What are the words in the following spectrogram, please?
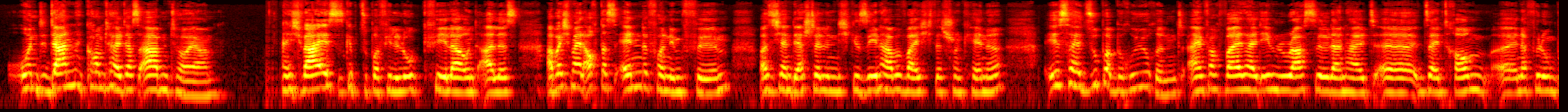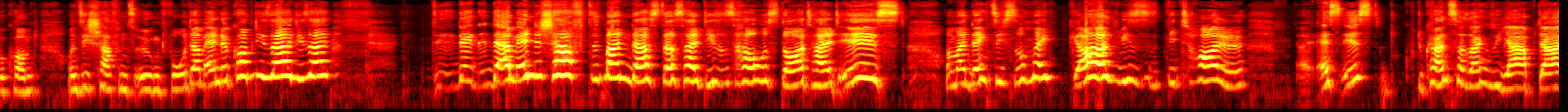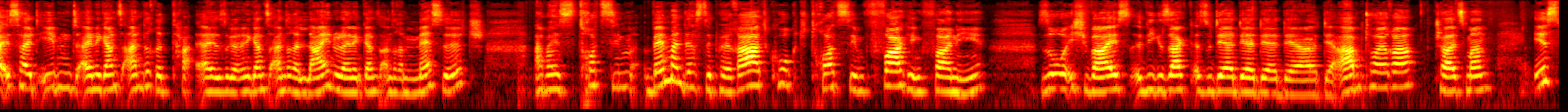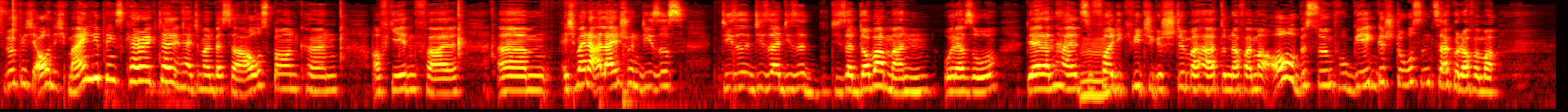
Und dann kommt halt das Abenteuer. Ich weiß, es gibt super viele Logikfehler und alles, aber ich meine auch das Ende von dem Film, was ich an der Stelle nicht gesehen habe, weil ich das schon kenne, ist halt super berührend. Einfach weil halt eben Russell dann halt äh, seinen Traum äh, in Erfüllung bekommt und sie schaffen es irgendwo. Und am Ende kommt dieser, dieser am Ende schafft man das, dass halt dieses Haus dort halt ist. Und man denkt sich so, mein Gott, wie, wie toll. Es ist, du kannst zwar sagen, so, ja, ab da ist halt eben eine ganz andere, also eine ganz andere Line oder eine ganz andere Message. Aber es ist trotzdem, wenn man das separat guckt, trotzdem fucking funny. So, ich weiß, wie gesagt, also der, der, der, der, der Abenteurer, Charles Mann, ist wirklich auch nicht mein Lieblingscharakter. Den hätte man besser ausbauen können. Auf jeden Fall. Ähm, ich meine, allein schon dieses, diese, dieser, diese, dieser Dobermann oder so, der dann halt so voll die quietschige Stimme hat und auf einmal, oh, bist du irgendwo gegengestoßen? Zack, und auf einmal,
